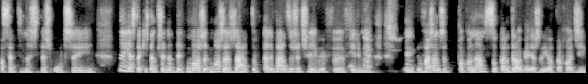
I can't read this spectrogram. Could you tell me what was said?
asertywności też uczy i no jest jakiś tam przedmiot, może, może żartów, ale bardzo życzliwy w firmie. I uważam, że pokonałam super drogę, jeżeli o to chodzi,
